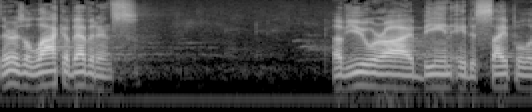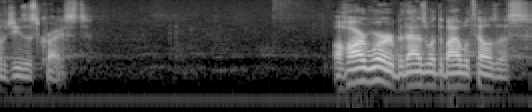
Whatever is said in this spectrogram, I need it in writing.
There is a lack of evidence of you or I being a disciple of Jesus Christ. A hard word, but that is what the Bible tells us.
